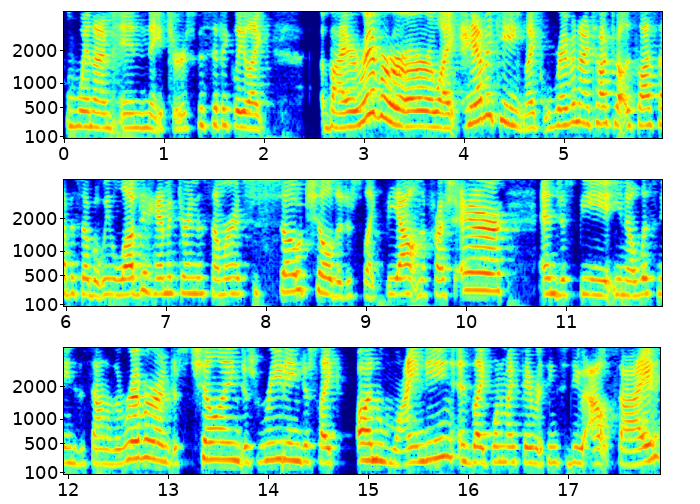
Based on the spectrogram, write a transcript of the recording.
when I'm in nature, specifically like by a river or like hammocking. Like Riv and I talked about this last episode, but we love to hammock during the summer. It's just so chill to just like be out in the fresh air and just be, you know, listening to the sound of the river and just chilling, just reading, just like unwinding is like one of my favorite things to do outside.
